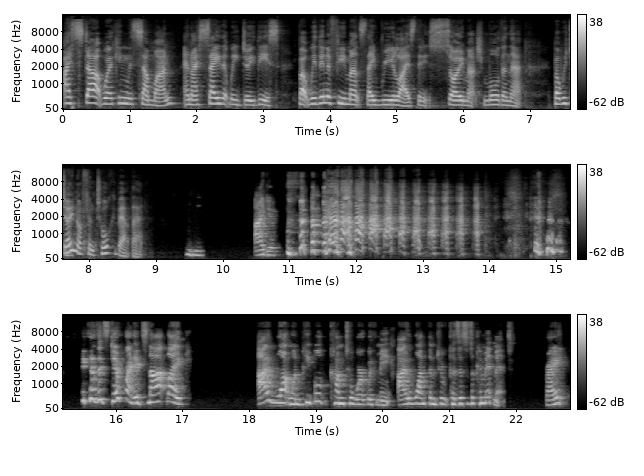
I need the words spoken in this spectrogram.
i start working with someone and i say that we do this but within a few months they realize that it's so much more than that. But we don't often talk about that. Mm-hmm. i do because different. It's not like I want when people come to work with me, I want them to because this is a commitment, right?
